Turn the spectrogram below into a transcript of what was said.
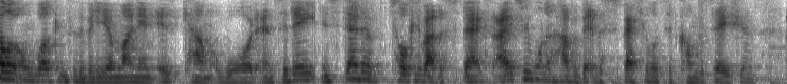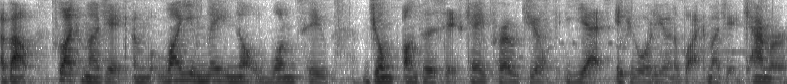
Hello and welcome to the video. My name is Cam Ward and today, instead of talking about the specs, I actually want to have a bit of a speculative conversation about Blackmagic and why you may not want to jump onto the 6K Pro just yet if you already own a Blackmagic camera.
